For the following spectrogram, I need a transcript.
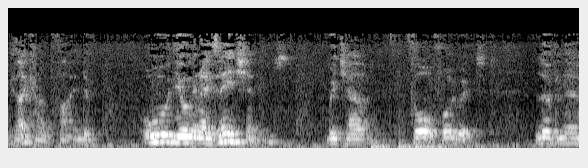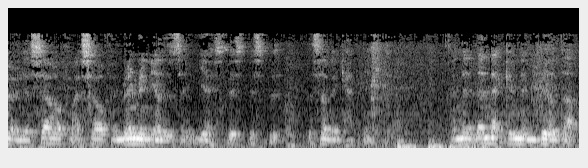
because I can't find of all the organisations which are thoughtful, which Lubna and yourself, myself, and many, many others say, yes, this, this, this, there's something happening here. And then, then that can then build up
